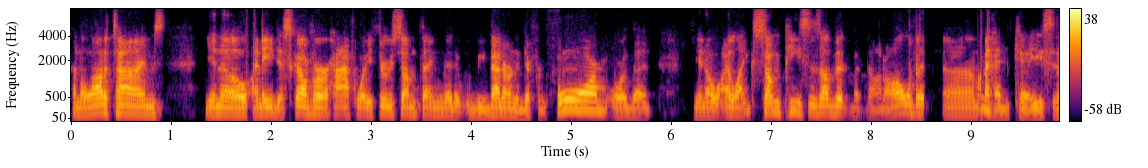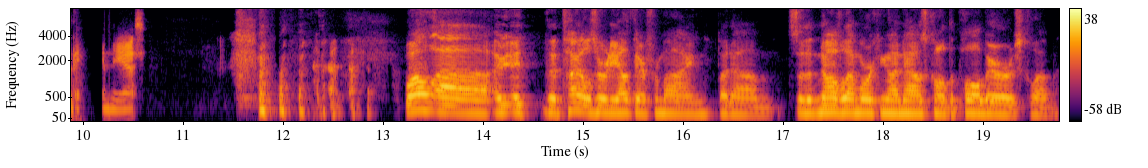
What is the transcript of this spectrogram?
And a lot of times, you know, I may discover halfway through something that it would be better in a different form, or that you know I like some pieces of it but not all of it. Um, I'm a head case in the ass. well, uh, I mean, it, the title's already out there for mine, but um, so the novel I'm working on now is called The Pallbearers Club.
